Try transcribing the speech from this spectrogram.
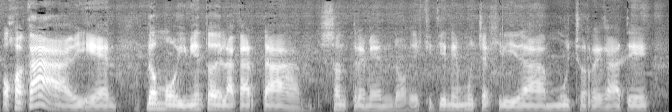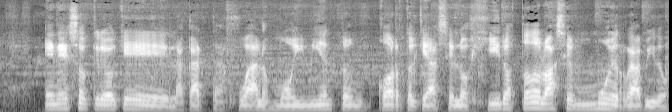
Ojo acá, bien. Los movimientos de la carta son tremendos. Es que tiene mucha agilidad, mucho regate en eso creo que la carta fue a los movimientos en corto que hace, los giros, todo lo hace muy rápido.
